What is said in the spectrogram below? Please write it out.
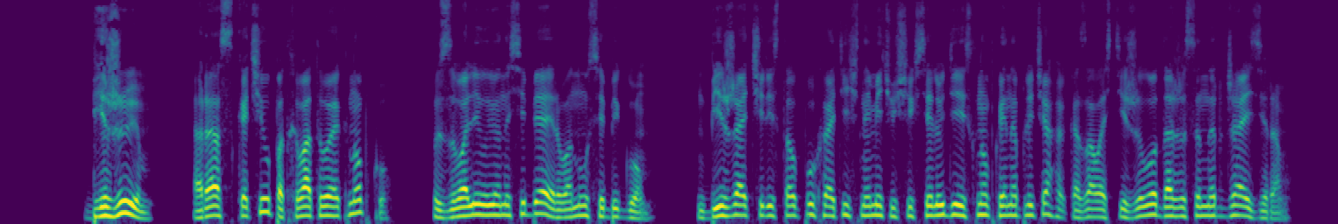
«Бежим!» Раз скочил, подхватывая кнопку, взвалил ее на себя и рванулся бегом. Бежать через толпу хаотично мечущихся людей с кнопкой на плечах оказалось тяжело даже с энерджайзером.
